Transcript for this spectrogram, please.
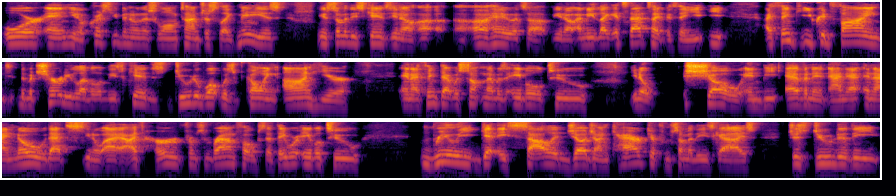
Or, and, you know, Chris, you've been doing this a long time, just like me, is, you know, some of these kids, you know, uh, uh, uh, hey, what's up? You know, I mean, like it's that type of thing. You, you, I think you could find the maturity level of these kids due to what was going on here. And I think that was something that was able to, you know, show and be evident. And, and I know that's, you know, I, I've heard from some Brown folks that they were able to really get a solid judge on character from some of these guys just due to the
